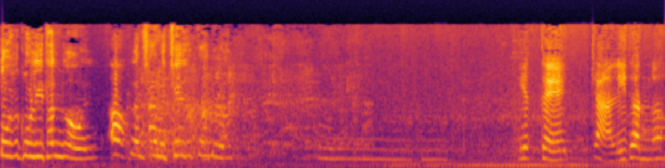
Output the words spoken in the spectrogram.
Tôi với cô ly thân rồi. Ờ. Làm sao mà chia cho cô được? Biết thế Chả lý thân nữa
